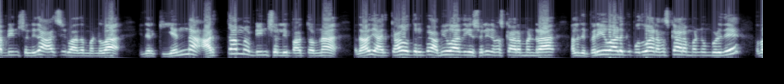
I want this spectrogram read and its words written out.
அப்படின்னு சொல்லிதான் ஆசீர்வாதம் பண்ணுவா இதற்கு என்ன அர்த்தம் அப்படின்னு சொல்லி பார்த்தோம்னா அதாவது அதுக்காக ஒருத்தருக்கு போய் அபிவாதையை சொல்லி நமஸ்காரம் பண்றா அல்லது பெரியவாளுக்கு பொதுவா நமஸ்காரம் பண்ணும் பொழுது அவ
